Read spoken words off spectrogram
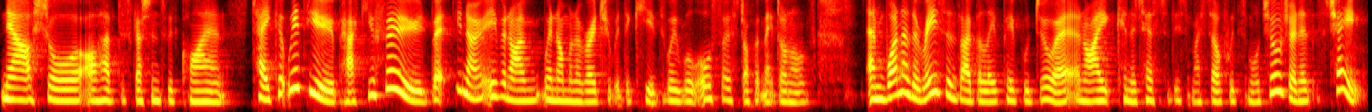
Now, sure, I'll have discussions with clients. Take it with you, pack your food. But you know, even I'm when I'm on a road trip with the kids, we will also stop at McDonald's. And one of the reasons I believe people do it, and I can attest to this myself with small children, is it's cheap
